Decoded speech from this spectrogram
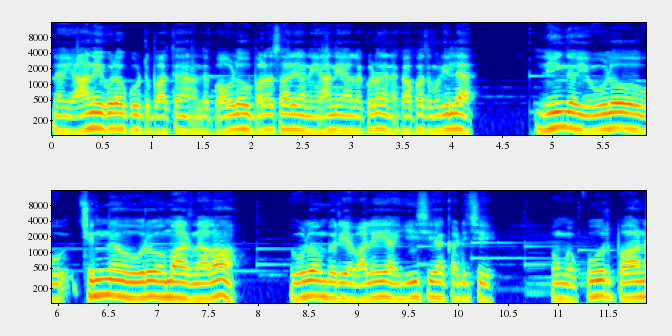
நான் யானையை கூட கூப்பிட்டு பார்த்தேன். அந்த அவ்வளோ பலசாலியான யானையால் கூட என்னை காப்பாற்ற முடியல. நீங்கள் இவ்வளோ சின்ன உருவமாக இருந்தாலும் இவ்வளோ பெரிய வலையை ஈஸியாக கடித்து உங்கள் கூர்ப்பான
